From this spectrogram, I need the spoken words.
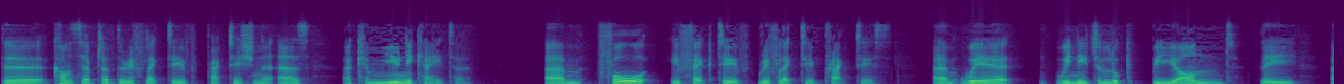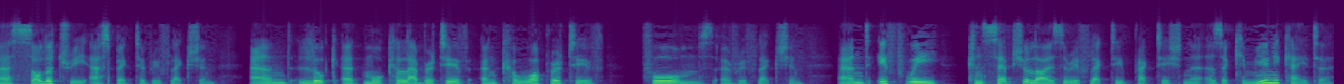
the concept of the reflective practitioner as a communicator. Um, for effective reflective practice, um, where we need to look beyond the a solitary aspect of reflection and look at more collaborative and cooperative forms of reflection. And if we conceptualize the reflective practitioner as a communicator,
